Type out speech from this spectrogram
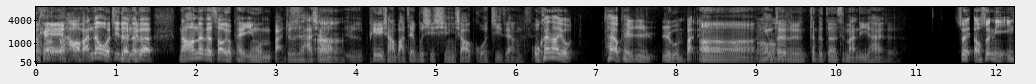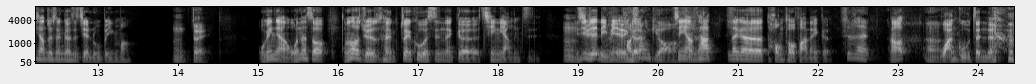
OK，好，反正我记得那个，然后那个时候有配英文版，就是他想霹雳想要把这部戏行销国际这样子。我看到有他有配日日文版，嗯嗯嗯，因为这个这个真的是蛮厉害的。所以哦，所以你印象最深刻是剑如冰吗？嗯，对。我跟你讲，我那时候我那时候觉得很最酷的是那个青阳子。你记不记得里面有一个？好像有青阳，他那个红头发那个，是不是？然后玩古筝的，嗯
